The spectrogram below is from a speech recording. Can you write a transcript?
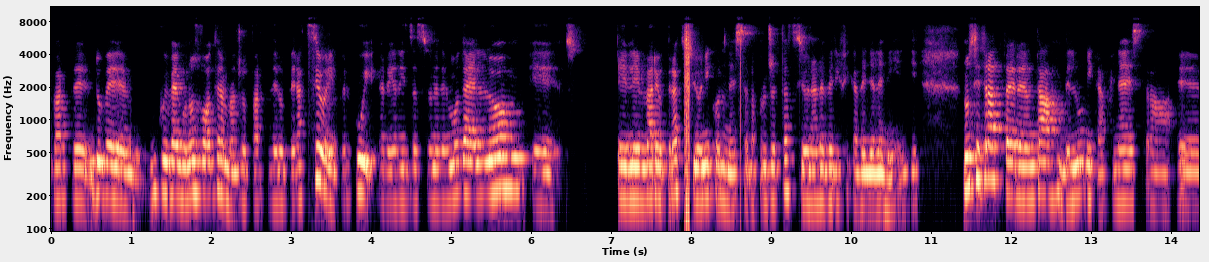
parte dove, in cui vengono svolte la maggior parte delle operazioni, per cui realizzazione del modello, eh, e le varie operazioni connesse alla progettazione e alla verifica degli elementi. Non si tratta in realtà dell'unica finestra eh,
